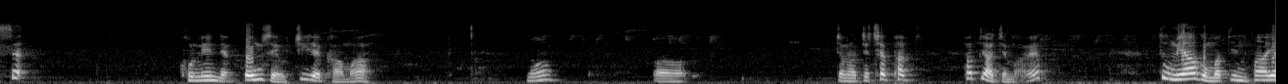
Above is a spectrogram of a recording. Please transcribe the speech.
20 ခုနှစ်နဲ့30ကိုကြည့်တဲ့အခါမှာနော်အော်ကျွန်တော်တစ်ချက်ဖတ်ဖတ်ပြခြင်းပါတယ်သူများကိုမပြင်းမှားရ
